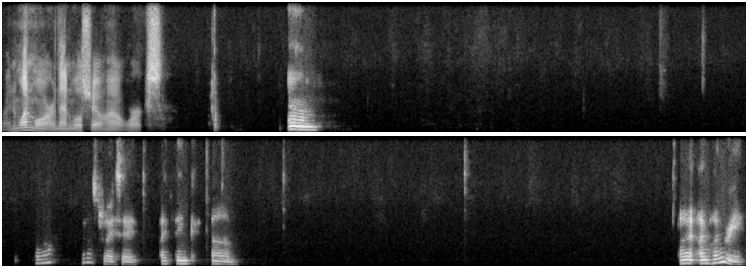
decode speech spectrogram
And one more, and then we'll show how it works. Um, well, what else should I say? I think um, I, I'm hungry,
